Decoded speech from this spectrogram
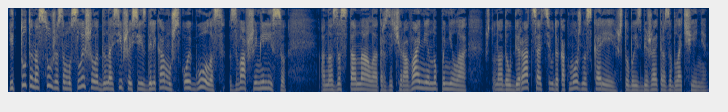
И тут она с ужасом услышала доносившийся издалека мужской голос, звавший Мелиссу. Она застонала от разочарования, но поняла, что надо убираться отсюда как можно скорее, чтобы избежать разоблачения.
